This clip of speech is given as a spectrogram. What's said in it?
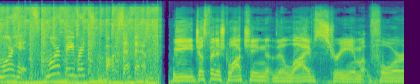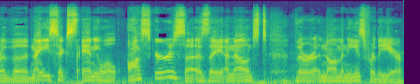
More hits, more favorites, Fox FM. We just finished watching the live stream for the 96th annual Oscars uh, as they announced their nominees for the year.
